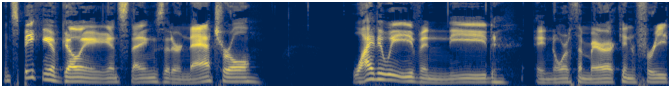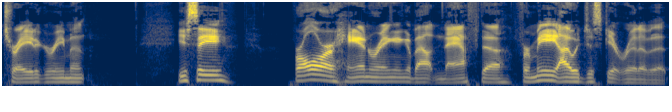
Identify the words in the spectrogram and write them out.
And speaking of going against things that are natural, why do we even need a North American free trade agreement? You see, for all our hand wringing about NAFTA, for me, I would just get rid of it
